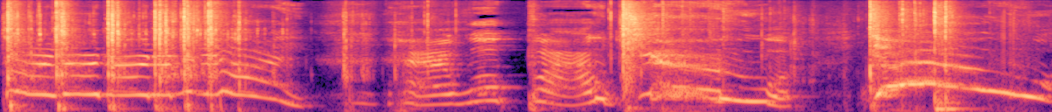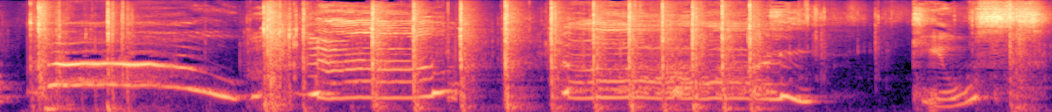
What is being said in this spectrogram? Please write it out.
Die, die, die, die, die! How about you? No! No! No! Die! Kills?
